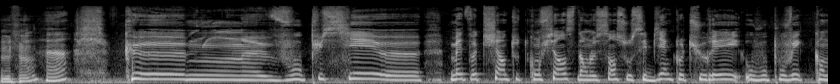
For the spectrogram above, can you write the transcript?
Mhm. hein, que hum, vous puissiez euh, mettre votre chien en toute confiance dans le sens où c'est bien clôturé, où vous pouvez quand,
